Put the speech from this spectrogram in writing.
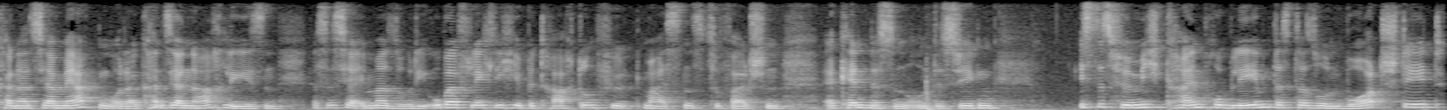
kann er es ja merken oder kann es ja nachlesen. Das ist ja immer so. Die oberflächliche Betrachtung führt meistens zu falschen Erkenntnissen. Und deswegen ist es für mich kein Problem, dass da so ein Wort steht,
